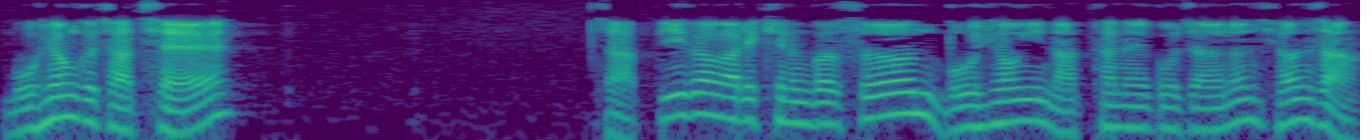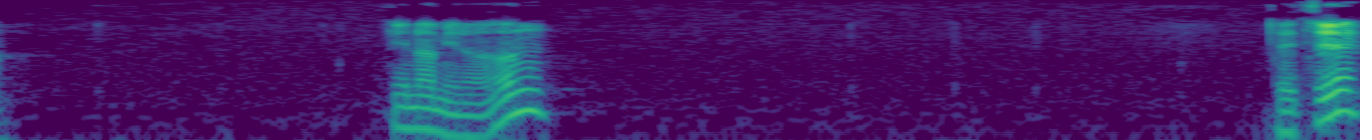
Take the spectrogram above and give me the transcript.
모형 그 자체. 자, B가 가리키는 것은 모형이 나타내고자 하는 현상. 피나미는 됐지?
